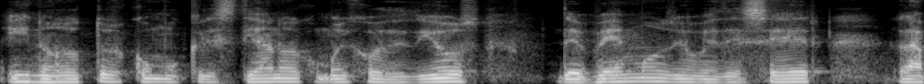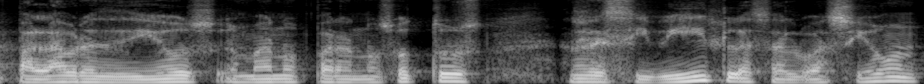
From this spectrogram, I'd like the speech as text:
Y nosotros como cristianos, como hijos de Dios, debemos de obedecer la palabra de Dios, hermanos, para nosotros recibir la salvación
